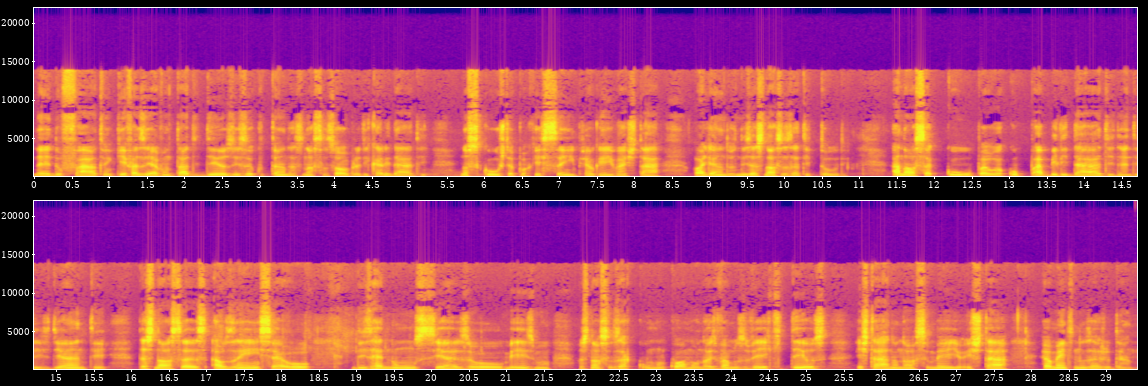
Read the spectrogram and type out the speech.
né, do fato em que fazer a vontade de Deus executando as nossas obras de caridade nos custa, porque sempre alguém vai estar olhando as nossas atitudes. A nossa culpa ou a culpabilidade né, diante das nossas ausências ou renúncias ou mesmo os nossos acúmulos, como nós vamos ver que Deus está no nosso meio, está realmente nos ajudando.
